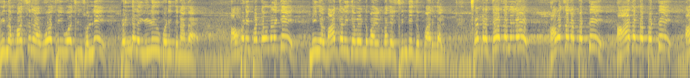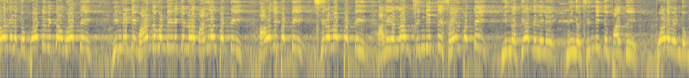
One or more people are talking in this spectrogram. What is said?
இந்த பஸ்ஸில் ஓசி ஓசின்னு சொல்லி பெண்களை இழிவுபடுத்தினாங்க. அப்படிப்பட்டவங்களுக்கு நீங்கள் வாக்களிக்க வேண்டுமா என்பதை சிந்தித்து பாருங்கள். சென்ற தேர்தலிலே அவசரப்பட்டு ஆதங்கப்பட்டு அவர்களுக்கு போட்டு விட்டோம் ஓட்டு. இன்றைக்கு வாழ்ந்து கொண்டு இருக்கின்றோம் அல்லல் பட்டு. அவதிப்பட்டு சிரமப்பட்டு அதையெல்லாம் சிந்தித்து செயல்பட்டு இந்த தேர்தலிலே நீங்கள் சிந்தித்து பார்த்து போட வேண்டும்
